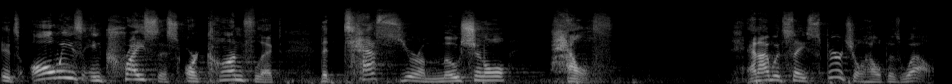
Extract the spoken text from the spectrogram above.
it's always in crisis or conflict that tests your emotional health. And I would say spiritual health as well.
